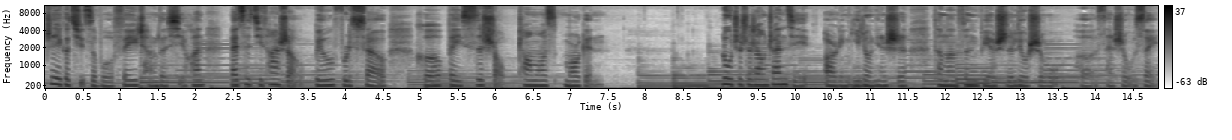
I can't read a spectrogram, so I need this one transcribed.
这个曲子我非常的喜欢，来自吉他手 Bill Frisell 和贝斯手 Thomas Morgan。录制这张专辑，二零一六年时，他们分别是六十五和三十五岁，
